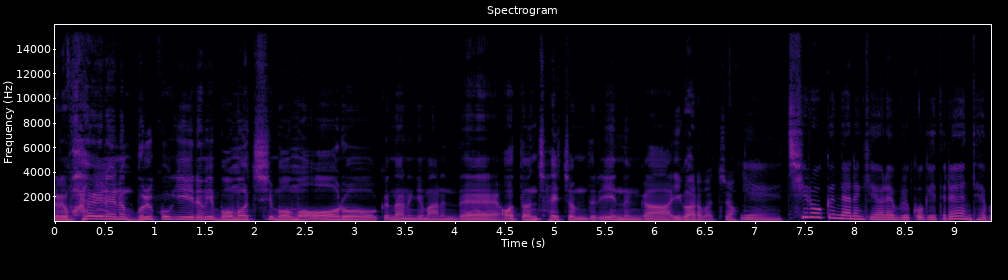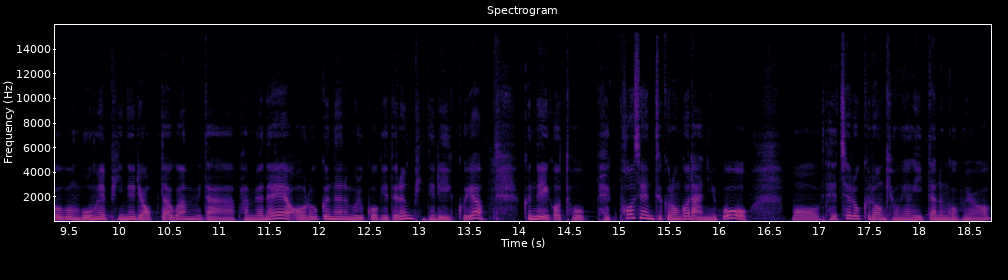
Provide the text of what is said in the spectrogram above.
그리고 화요일에는 물고기 이름이 뭐뭐치 뭐뭐어로 끝나는 게 많은데 어떤 차이점들이 있는가 이거 알아봤죠? 예, 치로 끝나는 계열의 물고기들은 대부분 몸에 비늘이 없다고 합니다. 반면에 어로 끝나는 물고기들은 비늘이 있고요. 근데 이것도 100% 그런 건 아니고 뭐 대체로 그런 경향이 있다는 거고요.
